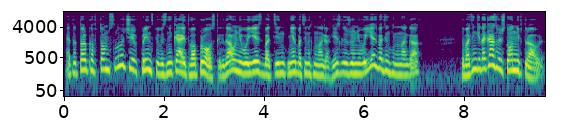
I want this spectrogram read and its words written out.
это только в том случае, в принципе, возникает вопрос, когда у него есть ботинки, нет ботинок на ногах. Если же у него есть ботинки на ногах, то ботинки доказывают, что он не в трауре.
